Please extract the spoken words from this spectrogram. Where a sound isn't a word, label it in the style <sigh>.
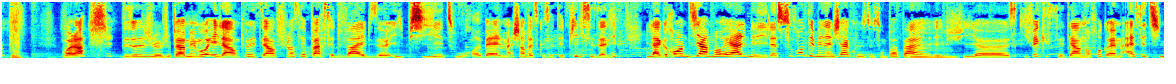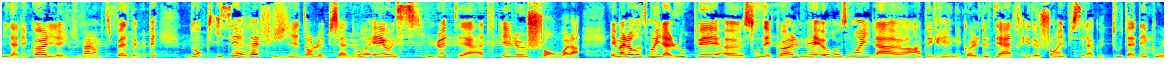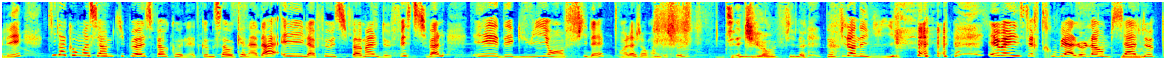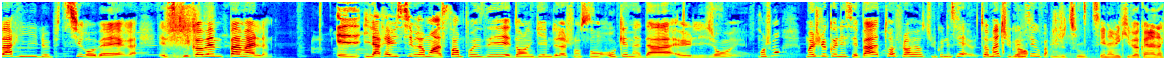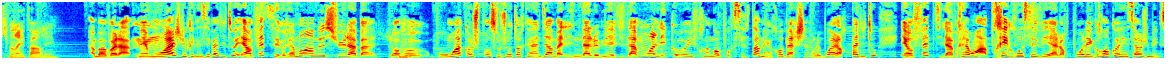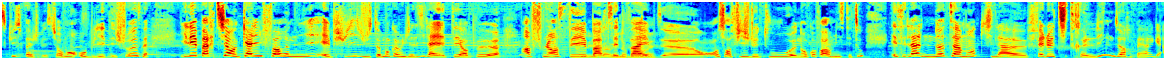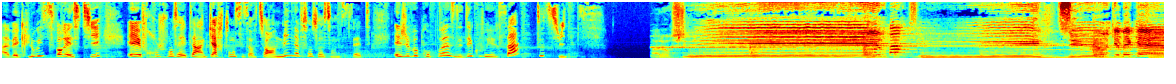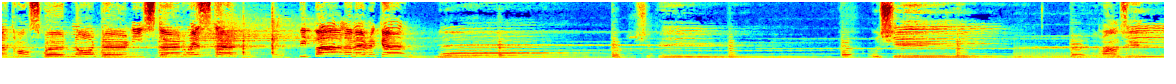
Voilà. Désolée, je, je perds mes mots. Et il a un peu été influencé par cette vibes euh, hippie et tout, rebelle, machin, parce que c'était pile ces années. Il a grandi à Montréal, mais il a souvent déménagé à cause de son papa. Mhm. Et puis, euh, ce qui fait que c'était un enfant quand même assez timide à l'école. Il a eu du mal un petit peu à se développer. Donc, il s'est réfugié dans le piano et aussi le théâtre et le chant. Voilà. Et malheureusement, il a loupé euh, son école, mais heureusement, il a euh, intégré une école de théâtre et de chant. Et puis, c'est là que tout a décollé, qu'il a commencé un petit peu à se faire connaître comme ça au Canada. Et il a fait aussi pas mal de festivals et d'aiguilles en filet. Voilà, j'invente des choses. <laughs> D'aiguille en fil, de fil en aiguille. <laughs> et ben il s'est retrouvé à l'Olympia Mhm. de Paris, le petit Robert. Et ce qui est quand même pas mal. Et il a réussi vraiment à s'imposer dans le game de la chanson au Canada. Euh, les gens, franchement, moi je le connaissais pas. Toi, Florian, tu le connaissais? Thomas, tu le Non. connaissais ou pas? Du tout. C'est une amie qui va au Canada qui m'en avait parlé. Ah bah voilà, mais moi je le connaissais pas du tout et en fait c'est vraiment un monsieur là-bas. Genre Mm. euh, pour moi quand je pense aux chanteurs canadiens, bah Linda Lemay évidemment, les Cowboys fringants pour certains, mais Robert Charlebois alors pas du tout. Et en fait il a vraiment un très gros CV. Alors pour les grands connaisseurs, je m'excuse pas, je vais sûrement oublier des choses. Il est parti en Californie et puis justement comme j'ai dit, il a été un peu euh, influencé Ah oui, par bah cette vibe de euh, on s'en fiche de tout, euh, non conformiste et tout. Et c'est là notamment qu'il a fait le titre Linderberg avec Louise Forestier et franchement, ça a été un carton. C'est sorti en 1967. Et je vous propose de découvrir ça tout de suite. Alors je suis reparti sur Québec Air, Transworld, Northern, Eastern, Western, puis Pan American. Mais je sais plus où je suis rendu.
